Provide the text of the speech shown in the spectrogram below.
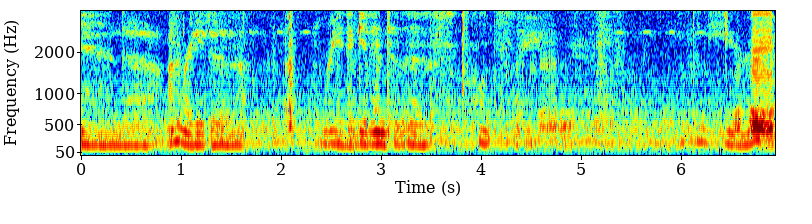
and uh, I'm ready to I'm ready to get into this. Let's see. Open here.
